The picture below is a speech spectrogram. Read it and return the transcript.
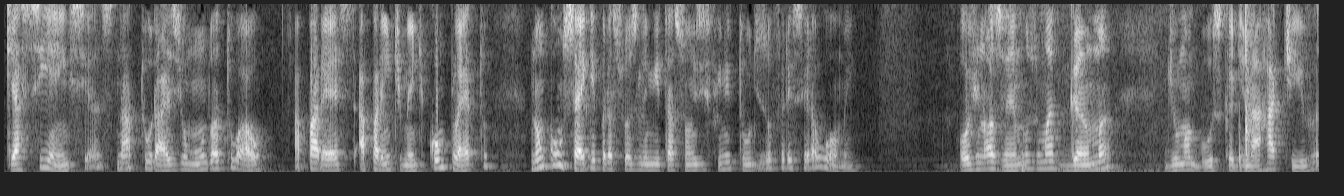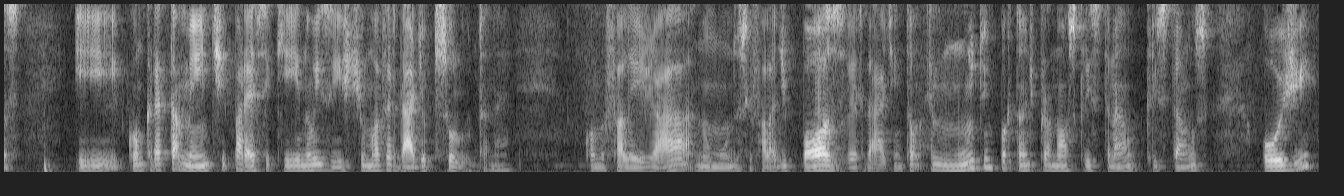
que as ciências naturais e o mundo atual aparece aparentemente completo não conseguem, pelas suas limitações e finitudes, oferecer ao homem. Hoje nós vemos uma gama de uma busca de narrativas e concretamente parece que não existe uma verdade absoluta, né? Como eu falei já, no mundo se fala de pós-verdade. Então é muito importante para nós cristão, cristãos hoje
